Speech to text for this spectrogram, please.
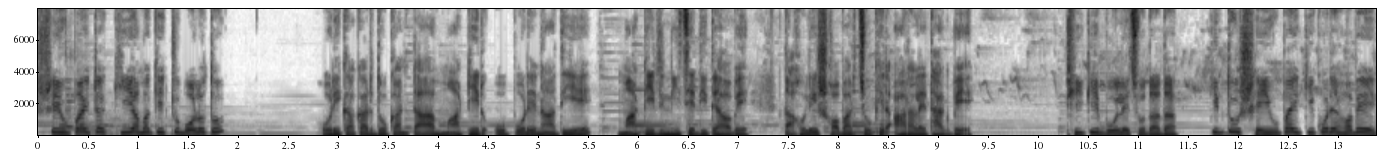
সেই উপায়টা কি আমাকে একটু বলো তো? হরিকাকার দোকানটা মাটির ওপরে না দিয়ে মাটির নিচে দিতে হবে তাহলেই সবার চোখের আড়ালে থাকবে। ঠিকই বলেছ দাদা। কিন্তু সেই উপায় কি করে হবে?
